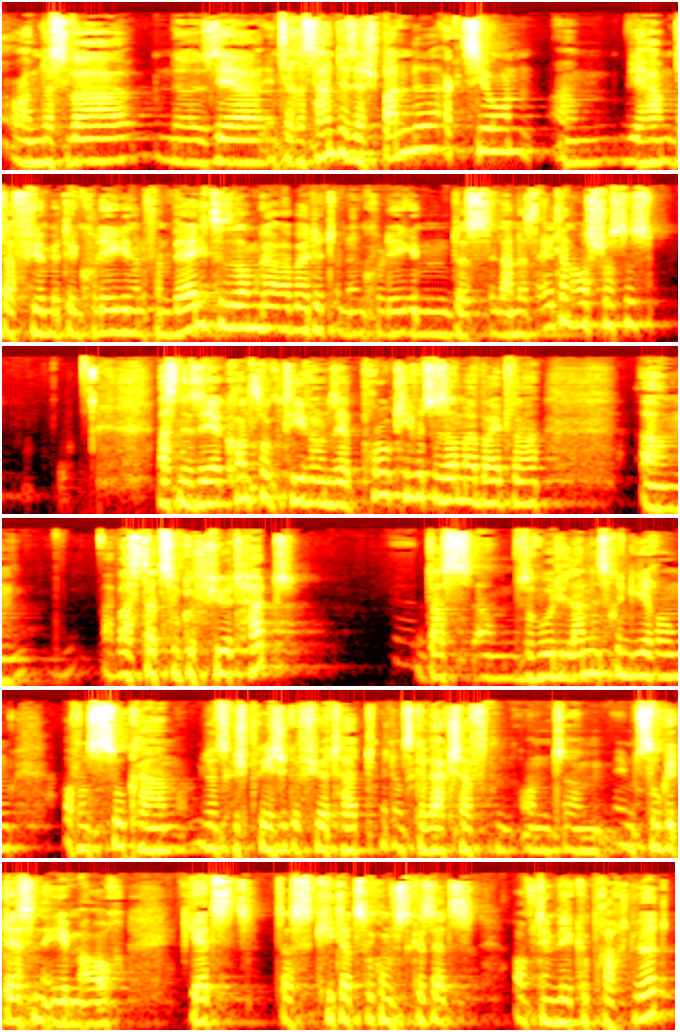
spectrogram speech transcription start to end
Und das war eine sehr interessante, sehr spannende Aktion. Ähm, wir haben dafür mit den Kolleginnen von Verdi zusammengearbeitet und den Kolleginnen des Landeselternausschusses, was eine sehr konstruktive und sehr produktive Zusammenarbeit war, ähm, was dazu geführt hat, dass ähm, sowohl die Landesregierung auf uns zukam, mit uns Gespräche geführt hat, mit uns Gewerkschaften und im Zuge dessen eben auch jetzt das Kita-Zukunftsgesetz auf den Weg gebracht wird.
